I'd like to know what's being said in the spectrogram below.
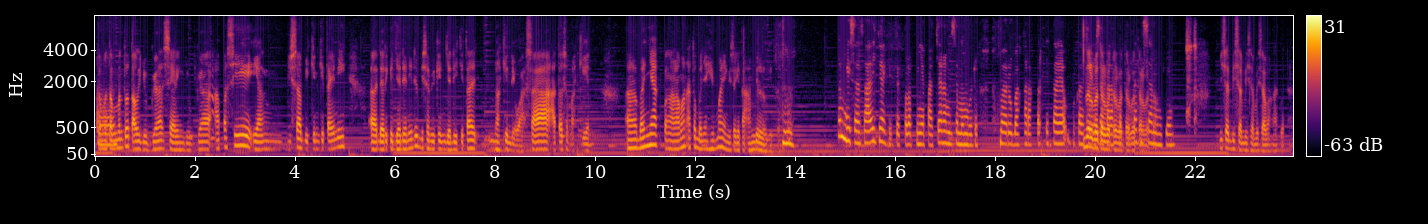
teman-teman tuh tahu juga sharing juga apa sih yang bisa bikin kita ini uh, dari kejadian ini bisa bikin jadi kita makin dewasa atau semakin uh, banyak pengalaman atau banyak hikmah yang bisa kita ambil loh gitu. Hmm. Kan bisa saja gitu kalau punya pacar yang bisa membunuh merubah karakter kita ya bukan betul betul betul betul betul bisa betul. mungkin bisa bisa bisa bisa banget benar.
